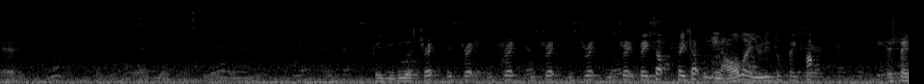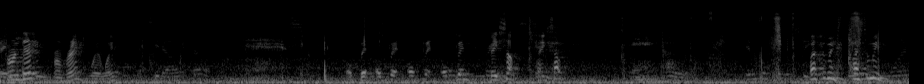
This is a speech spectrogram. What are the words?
Yes. Not just up here, but here. Yeah, that's. Can you do a straight, straight, straight, straight, straight, straight, face up, face up. No, you need to face up. Stay from there, from there. Wait, wait. That's it also. Yes. Open, open, open, open. Face up, face up. Pass to me, pass to me. One,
